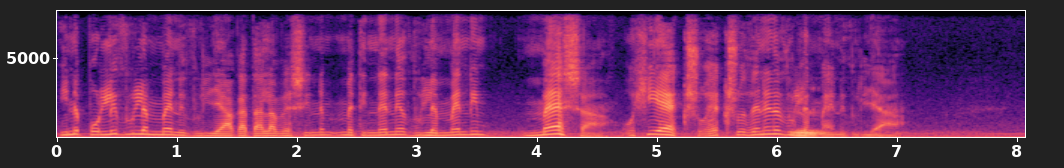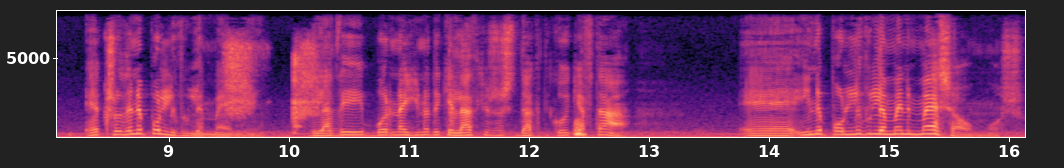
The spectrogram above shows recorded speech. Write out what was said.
είναι πολύ δουλεμένη δουλειά, κατάλαβες, είναι με την έννοια δουλεμένη μέσα, όχι έξω. Έξω δεν είναι δουλεμένη δουλειά. Έξω δεν είναι πολύ δουλεμένη. Δηλαδή μπορεί να γίνονται και λάθη στο συντακτικό και αυτά. Ε, είναι πολύ δουλεμένη μέσα όμως.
